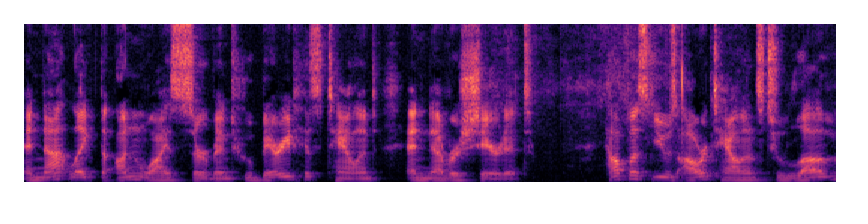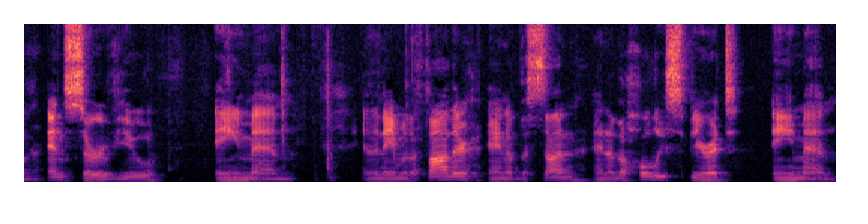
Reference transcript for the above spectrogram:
and not like the unwise servant who buried his talent and never shared it. Help us use our talents to love and serve you. Amen. In the name of the Father, and of the Son, and of the Holy Spirit. Amen.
